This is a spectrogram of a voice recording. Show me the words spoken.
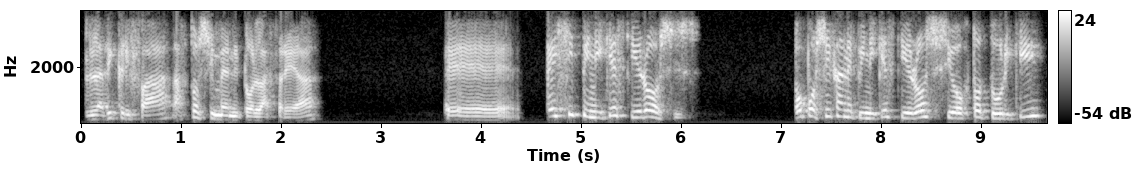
δηλαδή κρυφά, αυτό σημαίνει το λαθρέα, ε, έχει ποινικές κυρώσεις. Όπως είχαν ποινικές κυρώσεις οι 8 Τούρκοι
